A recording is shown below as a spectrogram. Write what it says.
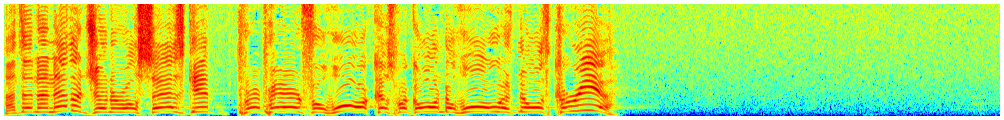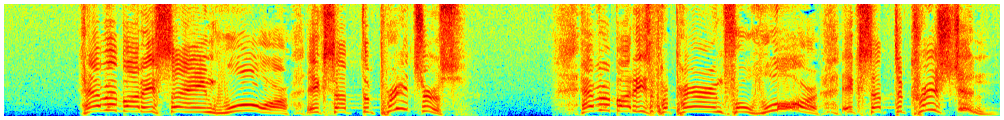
And then another general says, get prepared for war because we're going to war with North Korea. Everybody's saying war except the preachers. Everybody's preparing for war except the Christian.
